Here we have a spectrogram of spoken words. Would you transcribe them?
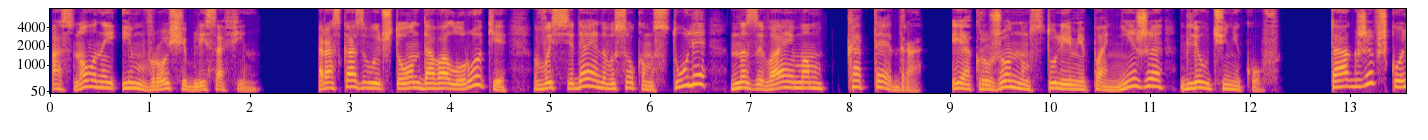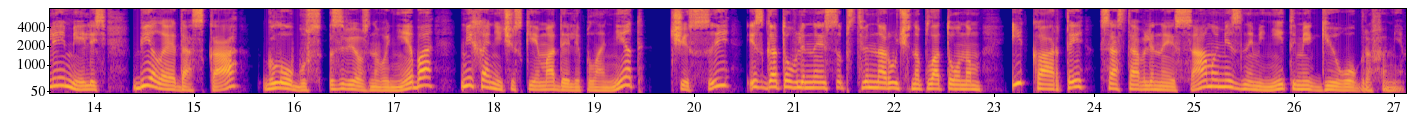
основанной им в роще близ Афин. Рассказывают, что он давал уроки, восседая на высоком стуле, называемом «катедра», и окруженном стульями пониже для учеников. Также в школе имелись белая доска, глобус звездного неба, механические модели планет, часы, изготовленные собственноручно Платоном, и карты, составленные самыми знаменитыми географами.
